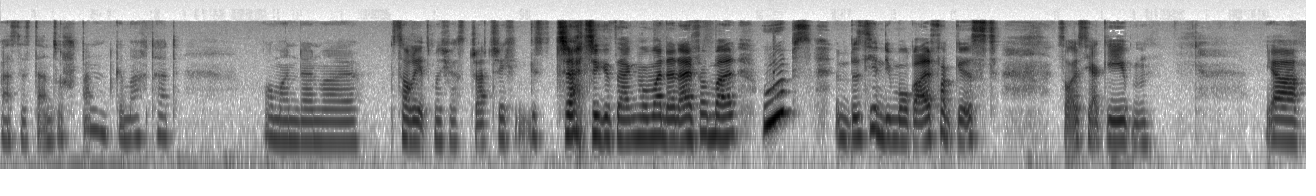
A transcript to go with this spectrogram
Was es dann so spannend gemacht hat. Wo man dann mal. Sorry, jetzt muss ich was Judgiges sagen, wo man dann einfach mal, ups, ein bisschen die Moral vergisst soll es ja geben. Ja,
